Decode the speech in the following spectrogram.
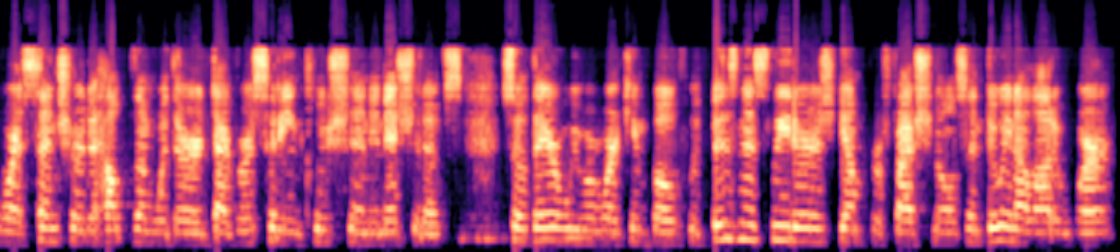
or Accenture to help them with their diversity inclusion initiatives. So there we were working both with business leaders, young professionals, and doing a lot of work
